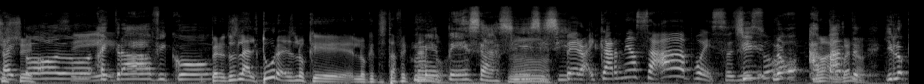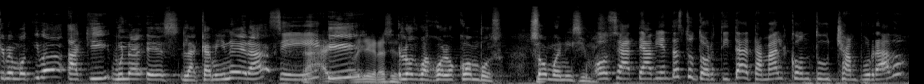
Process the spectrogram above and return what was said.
sí, hay sí. todo, Sí. hay tráfico. Pero entonces la altura es lo que, lo que te está afectando. me pesa, sí, Mm. sí, sí. Pero hay carne asada, pues. ¿es Sí, eso? no, aparte. bueno. Y lo que me motiva aquí, una es la caminera. Sí. Ay, y oye, gracias. los guajolocombos. Son buenísimos. O sea, ¿te avientas tu tortita de tamal con tu champurrado?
